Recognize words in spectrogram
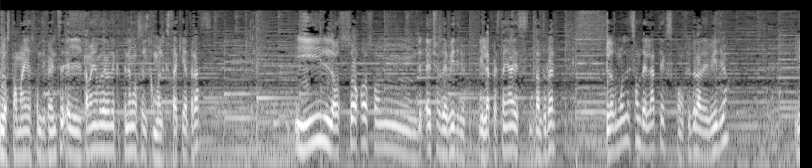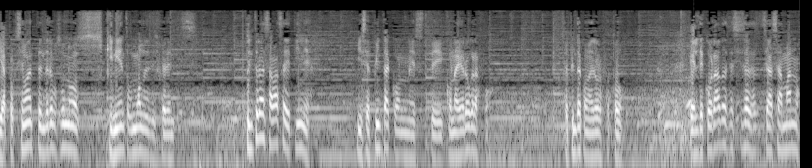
Los tamaños son diferentes. El tamaño más grande que tenemos es como el que está aquí atrás. Y los ojos son hechos de vidrio y la pestaña es natural. Los moldes son de látex con fibra de vidrio y aproximadamente tendremos unos 500 moldes diferentes. Pintura es a base de tiña y se pinta con este con aerógrafo. Se pinta con aerógrafo todo. El decorado ese sí se, hace a mano.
